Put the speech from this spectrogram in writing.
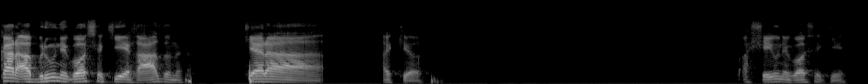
Cara, abriu um negócio aqui errado, né? Que era. Aqui, ó. Achei um negócio aqui.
